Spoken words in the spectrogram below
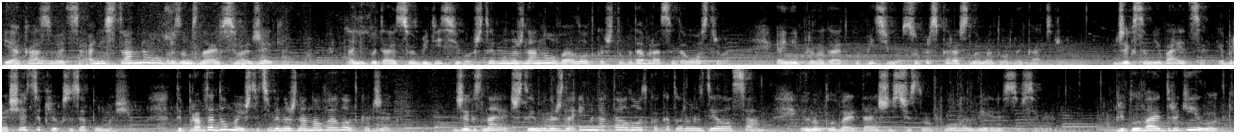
и оказывается, они странным образом знают все о Джеке. Они пытаются убедить его, что ему нужна новая лодка, чтобы добраться до острова, и они предлагают купить ему суперскоростной моторный катер. Джек сомневается и обращается к Люксу за помощью. «Ты правда думаешь, что тебе нужна новая лодка, Джек?» Джек знает, что ему нужна именно та лодка, которую он сделал сам, и он уплывает дальше с чувством полной уверенности в себе. Приплывают другие лодки,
